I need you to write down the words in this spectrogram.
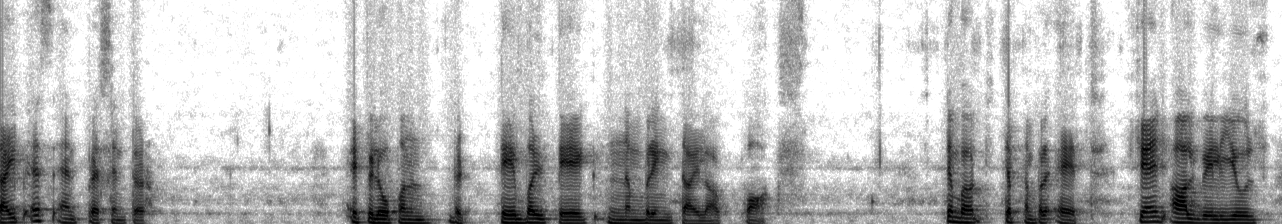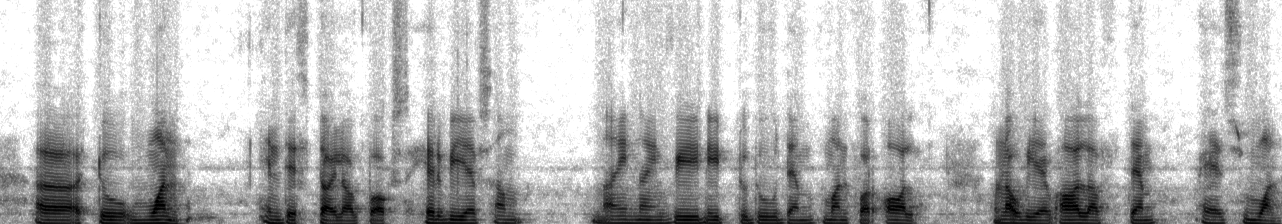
type s and press enter it will open the table tag numbering dialog box. Step number 8 change all values uh, to 1 in this dialog box. Here we have some 9 9 we need to do them one for all. Now we have all of them as 1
